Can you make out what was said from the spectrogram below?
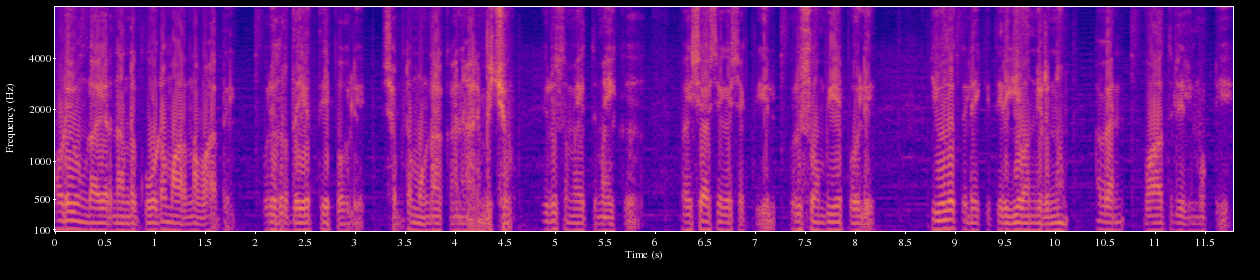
അവിടെ ഉണ്ടായിരുന്ന കൂടമാർന്ന വാതിൽ ഒരു ഹൃദയത്തെ പോലെ ശബ്ദമുണ്ടാക്കാൻ ആരംഭിച്ചു. ഒരു സമയത്ത് മൈക്ക് പൈശാചിക ശക്തിയിൽ ഒരു സോംബിയെ പോലെ ജീവിതത്തിലേക്ക് തിരികെ വന്നിരുന്നു. അവൻ വാതിലിൽ മുട്ടി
